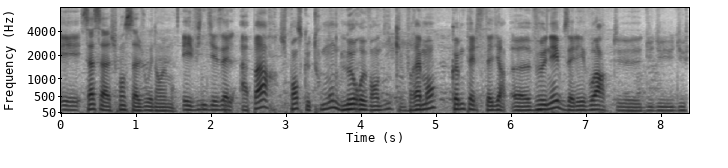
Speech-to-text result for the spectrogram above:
Et, Ça, ça, je pense, que ça joue énormément. et Vin Diesel à part, je pense que tout le monde le revendique vraiment comme tel. C'est-à-dire, euh, venez, vous allez voir du, du- du- du-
